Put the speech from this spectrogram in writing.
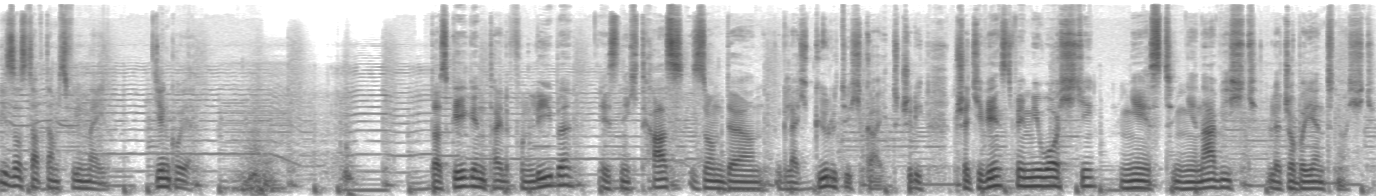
i zostaw tam swój mail. Dziękuję. Das Gegenteil von Liebe ist nicht Hass, sondern Gleichgültigkeit, czyli przeciwieństwem miłości nie jest nienawiść, lecz obojętność.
